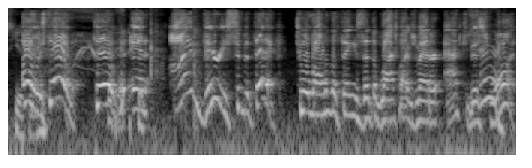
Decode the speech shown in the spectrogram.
Excuse oh, me. it was terrible, terrible. and I'm very sympathetic to a lot of the things that the Black Lives Matter activists sure. want.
